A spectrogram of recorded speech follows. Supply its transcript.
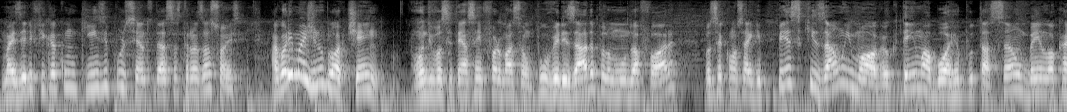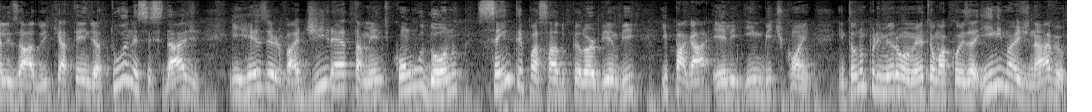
mas ele fica com 15% dessas transações. Agora imagine o blockchain, onde você tem essa informação pulverizada pelo mundo afora, você consegue pesquisar um imóvel que tem uma boa reputação, bem localizado e que atende à tua necessidade e reservar diretamente com o dono, sem ter passado pelo Airbnb e pagar ele em Bitcoin. Então no primeiro momento é uma coisa inimaginável,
